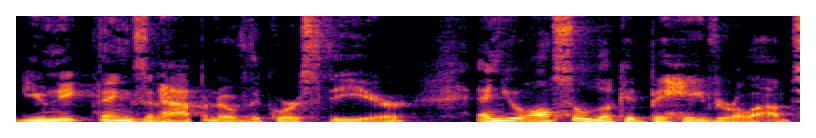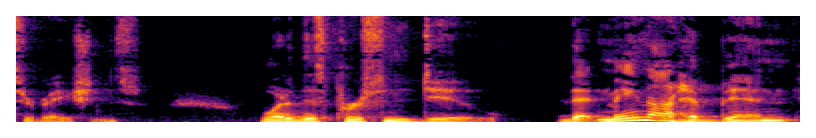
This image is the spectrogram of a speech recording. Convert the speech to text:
unique things that happened over the course of the year. And you also look at behavioral observations. What did this person do? That may not have been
